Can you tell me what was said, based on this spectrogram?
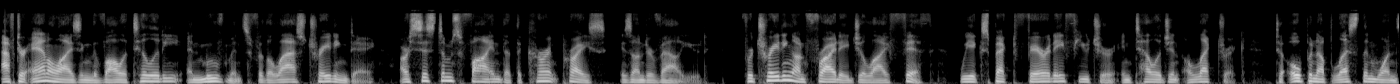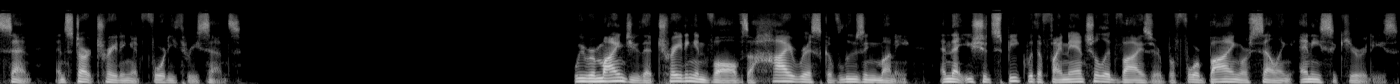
After analyzing the volatility and movements for the last trading day, our systems find that the current price is undervalued. For trading on Friday, July 5th, we expect Faraday Future Intelligent Electric to open up less than 1 cent and start trading at 43 cents. We remind you that trading involves a high risk of losing money and that you should speak with a financial advisor before buying or selling any securities.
